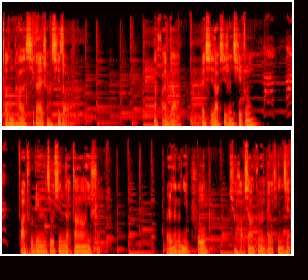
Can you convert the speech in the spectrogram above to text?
都从他的膝盖上吸走了。那怀表被吸到吸尘器中，发出令人揪心的当啷一声，而那个女仆。却好像根本没有听见。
